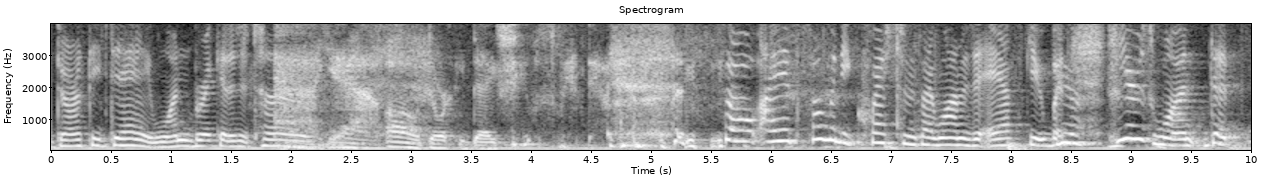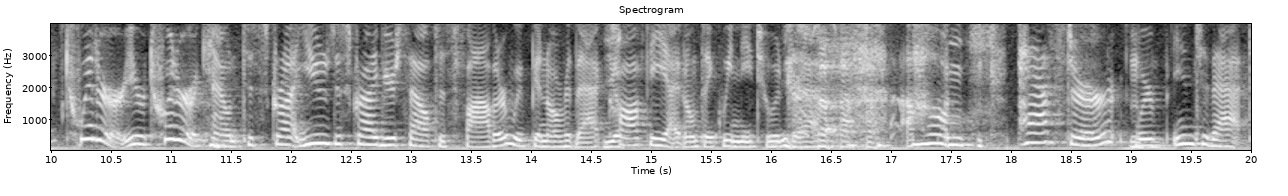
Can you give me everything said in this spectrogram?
Dorothy Day, one brick at a time. Ah, yeah. Oh, Dorothy Day, she was fantastic. so I had so many questions I wanted to ask you, but yeah. here's one: that Twitter, your Twitter account, describe you describe yourself as father. We've been over that. Yep. Coffee, I don't think we need to address. um, pastor, mm-hmm. we're into that.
